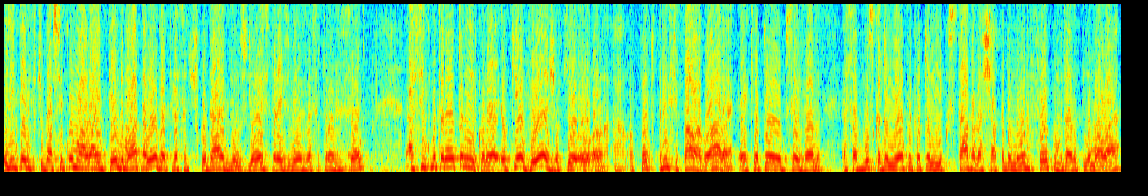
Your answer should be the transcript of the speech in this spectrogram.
Ele entende futebol, assim como o Mauá entende, o Mauá também vai ter essa dificuldade de uns dois, três meses nessa transição, assim como terá o Tonico. Né? O que eu vejo, que o, o, o ponto principal agora é que eu estou observando essa busca da união, porque o Tonico estava na chapa do Muro, foi convidado pelo Mauá,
